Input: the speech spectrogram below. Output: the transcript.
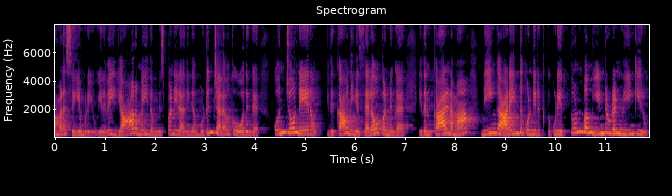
அமலை செய்ய முடியும். எனவே யாருமே இதை மிஸ் பண்ணிடாதீங்க. முடிஞ்ச அளவுக்கு ஓதுங்க. கொஞ்சம் நேரம். இதுக்காக நீங்கள் செலவு பண்ணுங்க. இதன் காரணமாக நீங்கள் அடைந்து கொண்டிருக்கக்கூடிய துன்பம் இன்றுடன் நீங்கிரும்.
